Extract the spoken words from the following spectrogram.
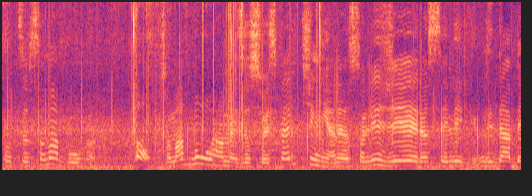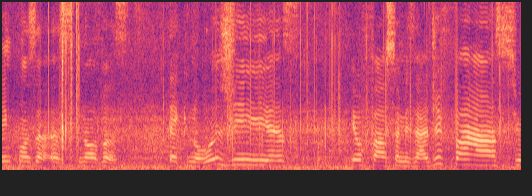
Putz, eu sou uma burra Bom, sou uma burra, mas eu sou espertinha, né? Eu sou ligeira, eu sei lidar bem com as, as novas tecnologias, eu faço amizade fácil,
